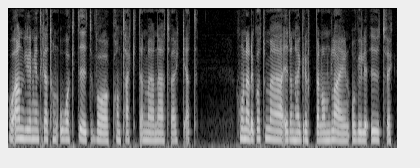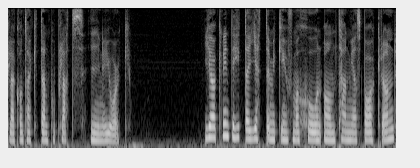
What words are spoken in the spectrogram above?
Och anledningen till att hon åkt dit var kontakten med nätverket. Hon hade gått med i den här gruppen online och ville utveckla kontakten på plats i New York. Jag kunde inte hitta jättemycket information om Tanjas bakgrund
